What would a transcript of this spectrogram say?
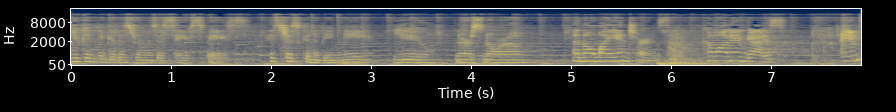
You can think of this room as a safe space. It's just gonna be me, you, Nurse Nora, and all my interns. Come on in, guys. I am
